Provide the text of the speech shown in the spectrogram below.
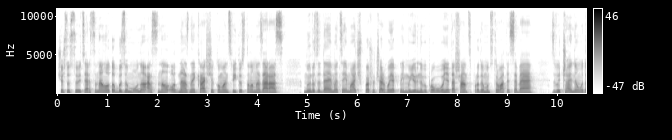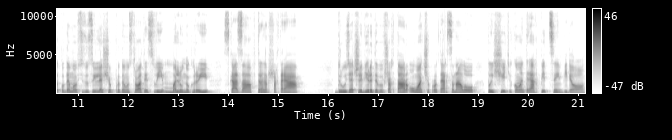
Що стосується арсеналу, то безумовно Арсенал одна з найкращих команд світу станом на зараз. Ми розглядаємо цей матч в першу чергу як неймовірне випробування та шанс продемонструвати себе. Звичайно, ми докладемо всі зусилля, щоб продемонструвати свій малюнок гри, сказав тренер Шахтаря. Друзі, чи вірите ви в Шахтар у матчі проти Арсеналу? Пишіть в коментарях під цим відео.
